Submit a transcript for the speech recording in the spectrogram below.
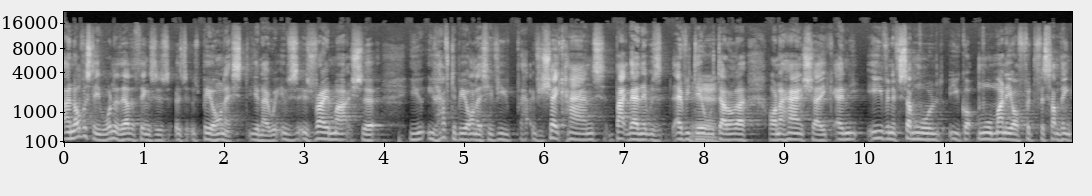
and obviously, one of the other things is, is, is be honest. You know, it was, it was very much that you, you have to be honest. If you if you shake hands, back then it was every deal was done on a on a handshake, and even if someone you got more money offered for something,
